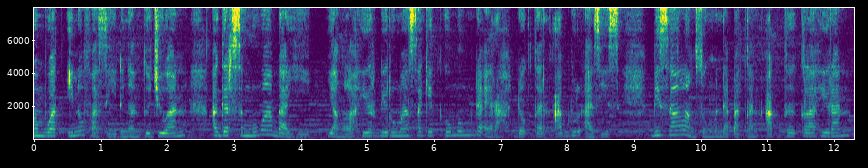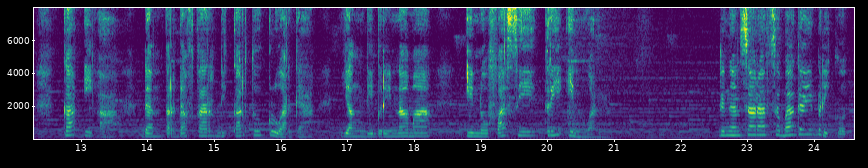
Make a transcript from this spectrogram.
membuat inovasi dengan tujuan agar semua bayi yang lahir di Rumah Sakit Umum Daerah Dr. Abdul Aziz bisa langsung mendapatkan akte kelahiran KIA dan terdaftar di kartu keluarga yang diberi nama Inovasi 3 in 1. Dengan syarat sebagai berikut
